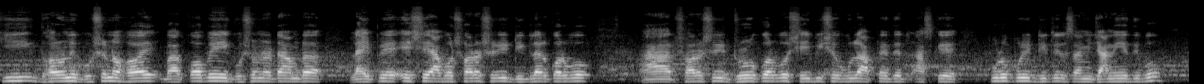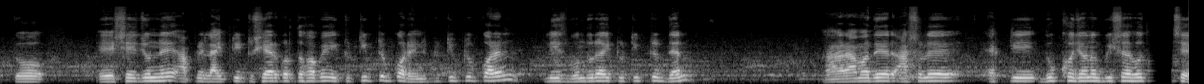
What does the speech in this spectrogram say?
কি ধরনের ঘোষণা হয় বা কবে এই ঘোষণাটা আমরা লাইভে এসে আবার সরাসরি ডিক্লার করব আর সরাসরি ড্র করব সেই বিষয়গুলো আপনাদের আজকে পুরোপুরি ডিটেলস আমি জানিয়ে দিব। তো সেই জন্যে আপনি লাইভটি একটু শেয়ার করতে হবে। একটু টিপটিপ করেন, একটু টিপটিপ করেন। প্লিজ বন্ধুরা, একটু টিপটিপ দেন। আর আমাদের আসলে একটি দুঃখজনক বিষয় হচ্ছে,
